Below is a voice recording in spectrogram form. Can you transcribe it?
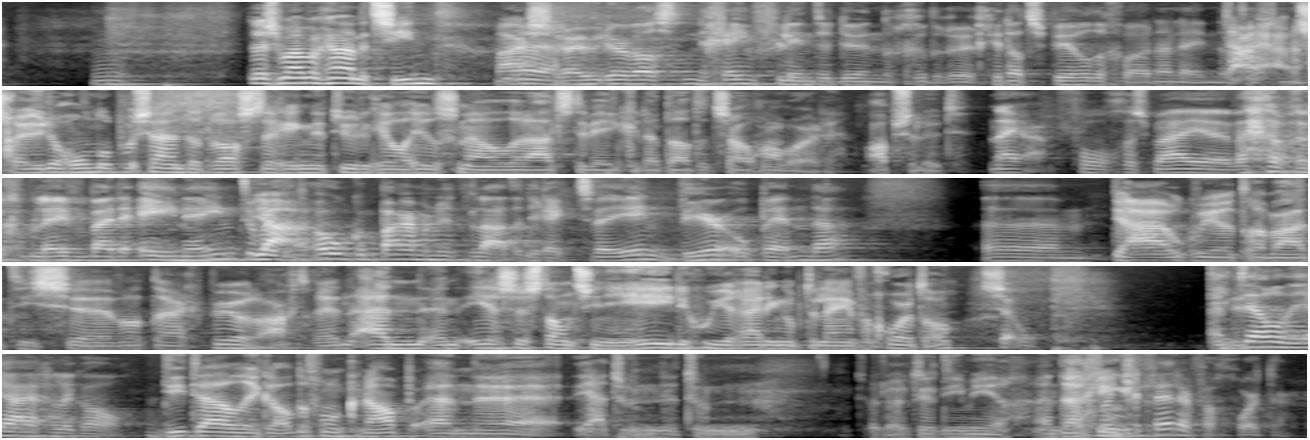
Dus, maar we gaan het zien. Maar Eh, Schreuder was geen flinterdun gedrugje. Dat speelde gewoon alleen. Dat nou ja, niet- Schreuder 100%, dat was, dat ging natuurlijk heel, heel snel de laatste weken dat dat het zou gaan worden. Absoluut. Nou ja, volgens mij eh, waren we gebleven bij de 1-1. Toen Ja. werd het ook een paar minuten later direct 2-1. Weer Openda. Ehm, Ja, ook weer dramatisch eh, wat daar gebeurde achterin. En in eerste instantie een hele goede redding op de lijn van Gortel. zo. Die telde je eigenlijk al. Die telde ik al, dat vond ik knap. En eh, ja, toen, toen, toen lukte het niet meer. En daar ging je verder van Gorter?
